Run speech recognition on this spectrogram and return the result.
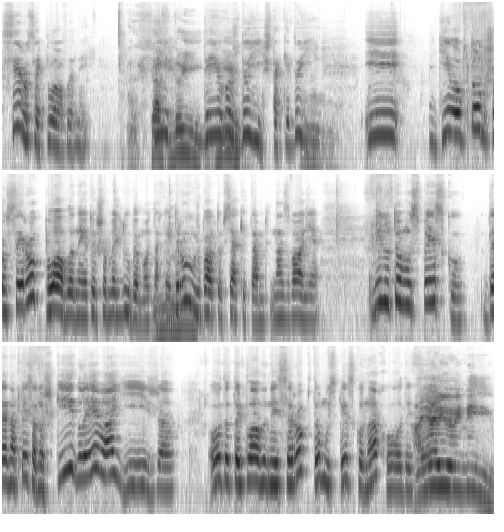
сир оцей плавлений. Ти- доїдь. Ти його ж доїш таки, доїш. Мгм. І діло в тому, що сирок плавлений, той, що ми любимо, такий Мгм. дружба, то всякі там названня. Він у тому списку, де написано шкідлива їжа. От той плавлений сирок в тому списку знаходиться. А я його і не їв.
